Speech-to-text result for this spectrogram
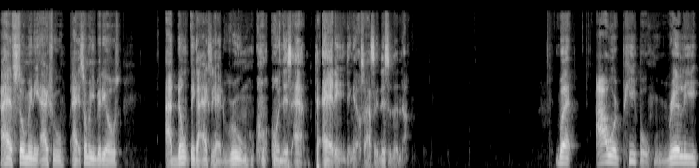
I have so many actual, I had so many videos. I don't think I actually had room on this app to add anything else. So I said this is enough. But our people really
